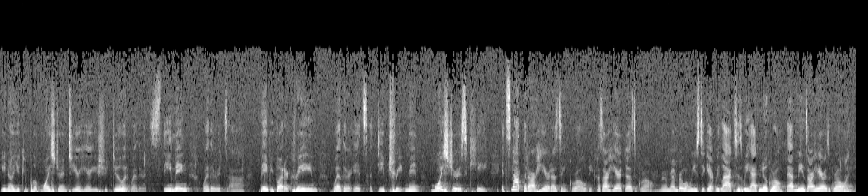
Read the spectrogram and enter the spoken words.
you know, you can put moisture into your hair, you should do it, whether it's steaming, whether it's uh, baby buttercream, whether it's a deep treatment. Moisture is key. It's not that our hair doesn't grow, because our hair does grow. Remember when we used to get relaxers, we had new growth. That means our hair is growing.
